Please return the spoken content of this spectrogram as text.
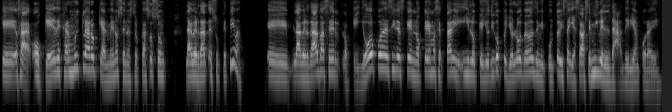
que, o sea, o que dejar muy claro que al menos en nuestro caso son, la verdad es subjetiva. Eh, la verdad va a ser lo que yo puedo decir es que no queremos aceptar y, y, lo que yo digo, pues yo lo veo desde mi punto de vista y esa va a ser mi verdad, dirían por ahí.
